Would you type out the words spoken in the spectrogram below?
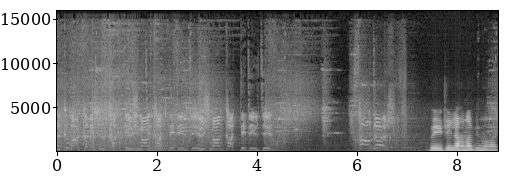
Takım arkadaşın katledildi. Düşman katledildi. Düşman katledildi. Saldır. Büyücü lahana bir mi var?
